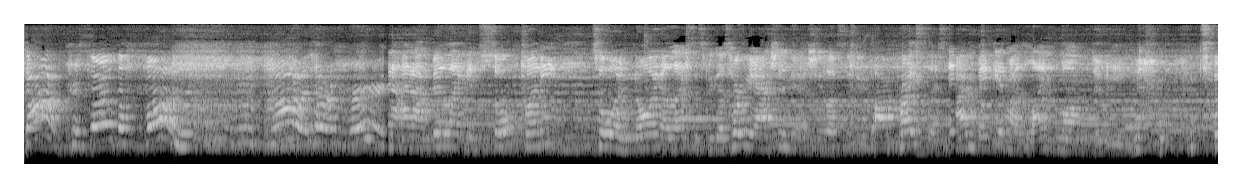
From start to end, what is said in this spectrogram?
Stop, Crissa, the fuck? No, it hurt. And I feel like it's so funny to annoy Alexis because her reactions yeah, she loves to do that. are priceless. I make it my lifelong duty to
